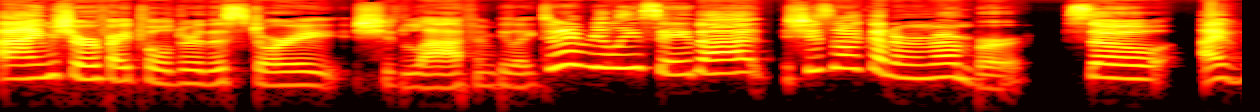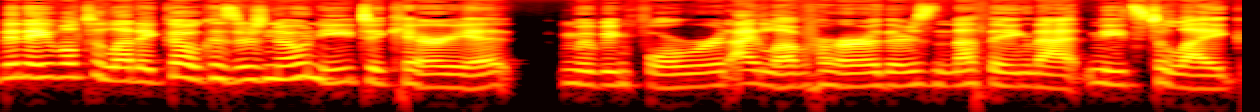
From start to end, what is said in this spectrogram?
I'm sure if I told her this story, she'd laugh and be like, Did I really say that? She's not going to remember. So I've been able to let it go because there's no need to carry it moving forward. I love her. There's nothing that needs to like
